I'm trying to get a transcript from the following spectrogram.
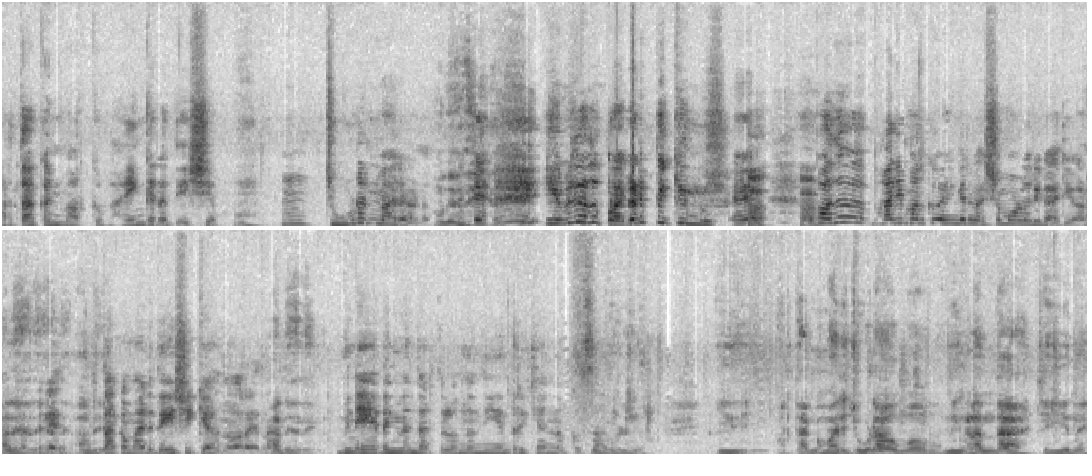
ഭർത്താക്കന്മാർക്ക് ഭയങ്കര ദേഷ്യം. ചൂടന്മാരാണ്. ഇവരത് പ്രകടിപ്പിക്കുന്നു. അപ്പൊ അത് ഭാര്യമാർക്ക് ഭയങ്കര വിഷമമുള്ള ഒരു കാര്യമാണ് അല്ലെ. ഭർത്താക്കന്മാര് ദേഷിക്കുക എന്ന് പറയുന്നത് ഇതിനെ ഏതെങ്കിലും തരത്തിലൊന്ന് നിയന്ത്രിക്കാൻ നമുക്ക് സാധിക്കും ഈ ഭർത്താക്കന്മാർ ചൂടാകുമ്പോൾ നിങ്ങൾ എന്താ ചെയ്യുന്നേ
